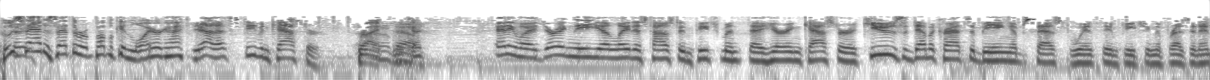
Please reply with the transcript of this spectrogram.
Who's that? Is that the Republican lawyer guy? Yeah, that's Stephen Castor. Right. Yeah. Okay. Anyway, during the uh, latest House impeachment uh, hearing, Castor accused the Democrats of being obsessed with impeaching the president,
